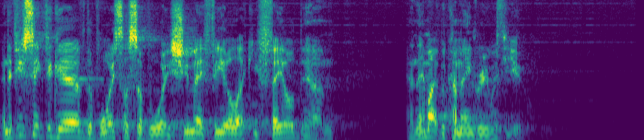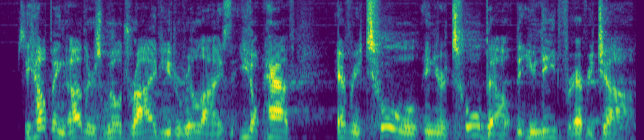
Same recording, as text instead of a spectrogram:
And if you seek to give the voiceless a voice, you may feel like you failed them, and they might become angry with you. See, helping others will drive you to realize that you don't have every tool in your tool belt that you need for every job.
